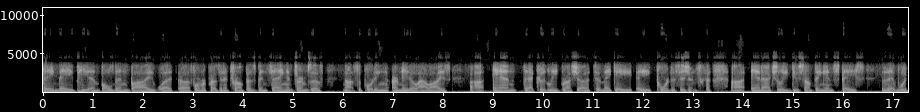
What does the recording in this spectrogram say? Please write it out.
they may be emboldened by what former President Trump has been saying in terms of not supporting our NATO allies. Uh, and that could lead Russia to make a, a poor decision uh, and actually do something in space that would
